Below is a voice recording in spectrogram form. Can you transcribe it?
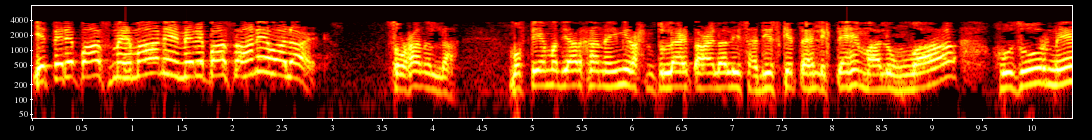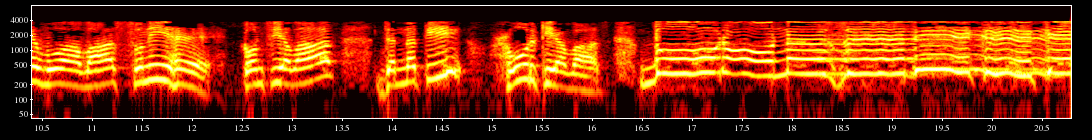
یہ تیرے پاس مہمان ہے، میرے پاس آنے والا ہے۔ سبحان اللہ۔ مفتی احمد یار خان نعیمی رحمۃ اللہ تعالی علیہ حدیث کے تحت لکھتے ہیں، معلوم ہوا حضور نے وہ آواز سنی ہے۔ کون سی آواز؟ جنتی حور کی آواز۔ دور و نزدیک کے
